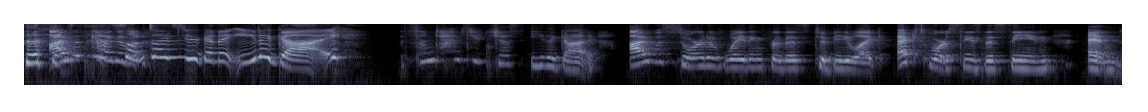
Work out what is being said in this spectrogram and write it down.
i was kind of Sometimes you're gonna eat a guy. sometimes you just eat a guy. I was sort of waiting for this to be like X Force sees this scene and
